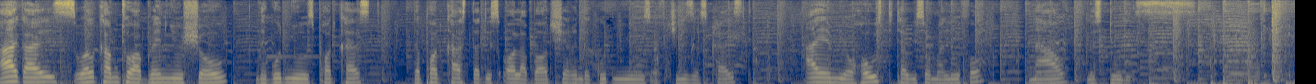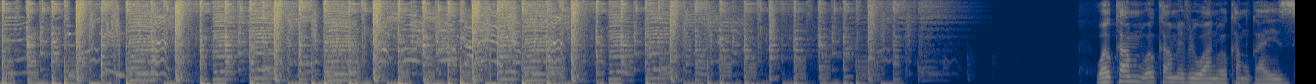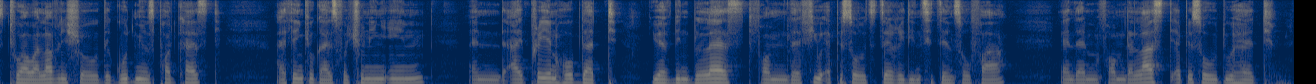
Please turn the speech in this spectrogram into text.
Hi, guys. Welcome to our brand new show, the Good News Podcast, the podcast that is all about sharing the good news of Jesus Christ. I am your host, Tabiso Malifo. Now, let's do this. Welcome, welcome everyone, welcome guys to our lovely show, the Good News Podcast. I thank you guys for tuning in, and I pray and hope that you have been blessed from the few episodes that reading season so far. And then from the last episode, we had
